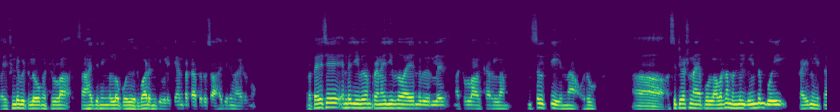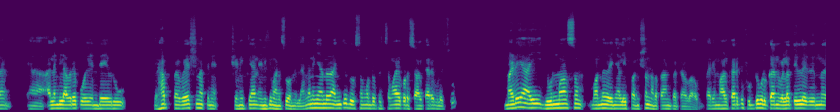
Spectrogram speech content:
വൈഫിന്റെ വീട്ടിലോ മറ്റുള്ള സാഹചര്യങ്ങളിലോ പോയി ഒരുപാട് എനിക്ക് വിളിക്കാൻ പറ്റാത്തൊരു സാഹചര്യമായിരുന്നു. പ്രത്യേകിച്ച് എന്റെ ജീവിതം പ്രണയ ജീവിതമായതിന്റെ പേരിൽ മറ്റുള്ള ആൾക്കാരെല്ലാം ഇൻസൾട്ട് ചെയ്യുന്ന ഒരു സിറ്റുവേഷൻ ആയപ്പോൾ അവരുടെ മുന്നിൽ വീണ്ടും പോയി കൈ നീട്ടാൻ അല്ലെങ്കിൽ അവരെ പോയി എന്റെ ഒരു ഗൃഹപ്രവേശനത്തിന് ക്ഷണിക്കാൻ എനിക്ക് മനസ്സ് വന്നില്ല. അങ്ങനെ ഞാനൊരു അഞ്ച് ദിവസം കൊണ്ട് തുച്ഛമായ കുറച്ച് ആൾക്കാരെ വിളിച്ചു. മഴയായി ജൂൺ മാസം വന്നു കഴിഞ്ഞാൽ ഈ ഫംഗ്ഷൻ നടത്താൻ പറ്റാതാവും. കാര്യം ആൾക്കാർക്ക് ഫുഡ് കൊടുക്കാൻ വെള്ളത്തിൽ ഇരുന്ന്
